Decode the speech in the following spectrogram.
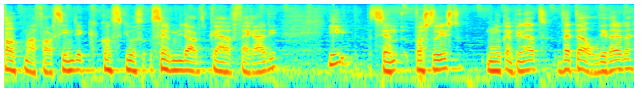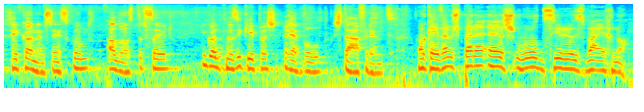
tal como a Force India, que conseguiu ser melhor do que a Ferrari, e, sendo posto isto, no campeonato, Vettel lidera, Raikkonen está em segundo, Alonso terceiro, enquanto nas equipas, Red Bull está à frente. Ok, vamos para as World Series by Renault.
